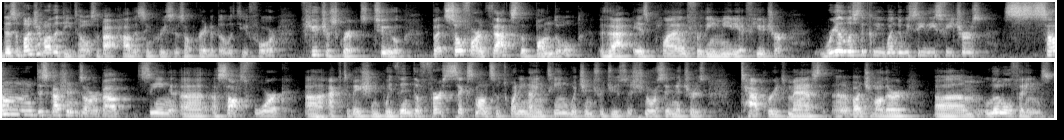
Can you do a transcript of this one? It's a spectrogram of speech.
there's a bunch of other details about how this increases upgradability for future scripts too, but so far that's the bundle that is planned for the immediate future. Realistically, when do we see these features? Some discussions are about seeing a, a soft fork uh, activation within the first six months of 2019, which introduces Schnorr signatures, Taproot Mast, and a bunch of other um, little things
